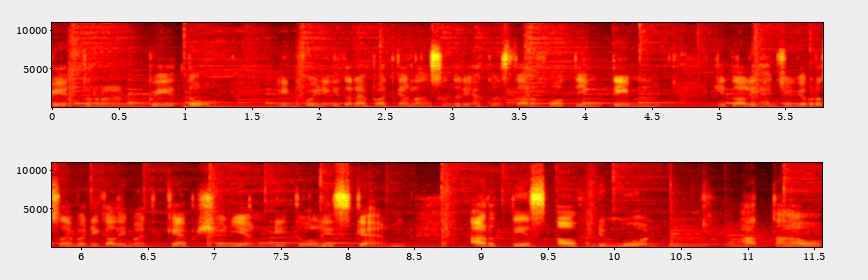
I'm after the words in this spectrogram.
Veteran Peto. Info ini kita dapatkan langsung dari akun Star Voting Team. Kita lihat juga persahabat di kalimat caption yang dituliskan Artist of the Moon atau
